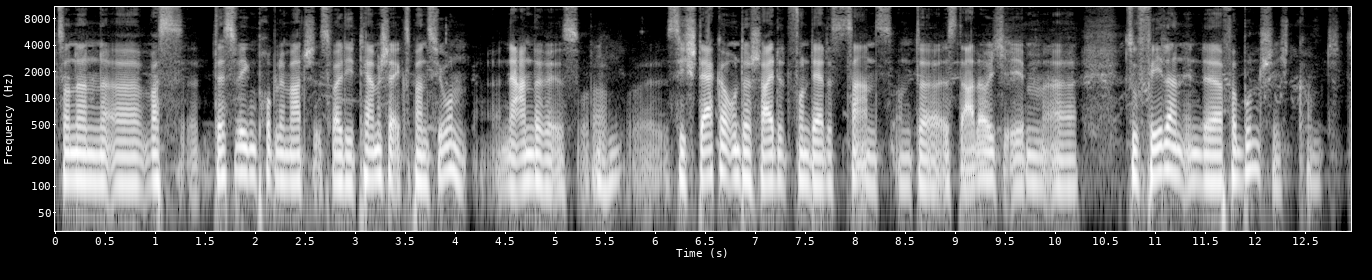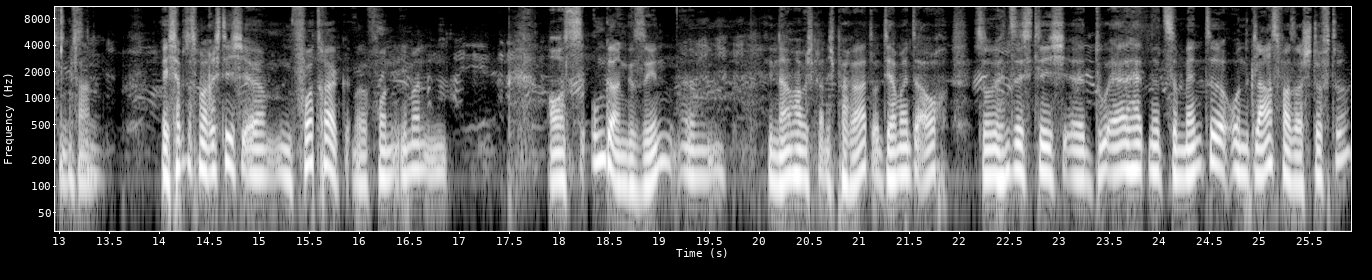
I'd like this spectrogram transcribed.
sondern äh, was deswegen problematisch ist, weil die thermische Expansion eine andere ist oder äh, sich stärker unterscheidet von der des Zahns und äh, es dadurch eben äh, zu Fehlern in der Verbundschicht kommt zum Zahn. Ich habe das mal richtig, ähm, einen Vortrag äh, von jemandem aus Ungarn gesehen. Ähm, den Namen habe ich gerade nicht parat. Und der meinte auch, so hinsichtlich äh, Duell hätten eine Zemente und Glasfaserstifte,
